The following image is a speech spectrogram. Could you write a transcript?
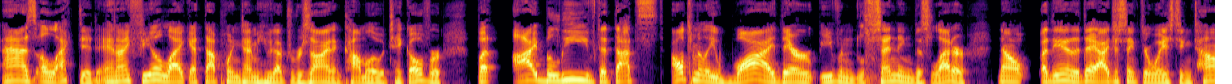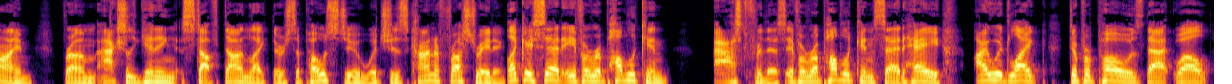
as elected. And I feel like at that point in time, he would have to resign and Kamala would take over. But I believe that that's ultimately why they're even sending this letter. Now, at the end of the day, I just think they're wasting time from actually getting stuff done like they're supposed to, which is kind of frustrating. Like I said, if a Republican asked for this, if a Republican said, Hey, I would like to propose that, well,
